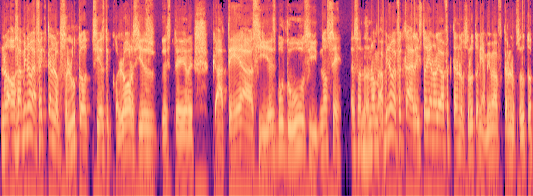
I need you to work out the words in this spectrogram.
No, o sea, a mí no me afecta en lo absoluto si es de color, si es este atea, si es vudú, si no sé. Eso no, no, a mí no me afecta, a la historia no le va a afectar en lo absoluto, ni a mí me va a afectar en lo absoluto,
